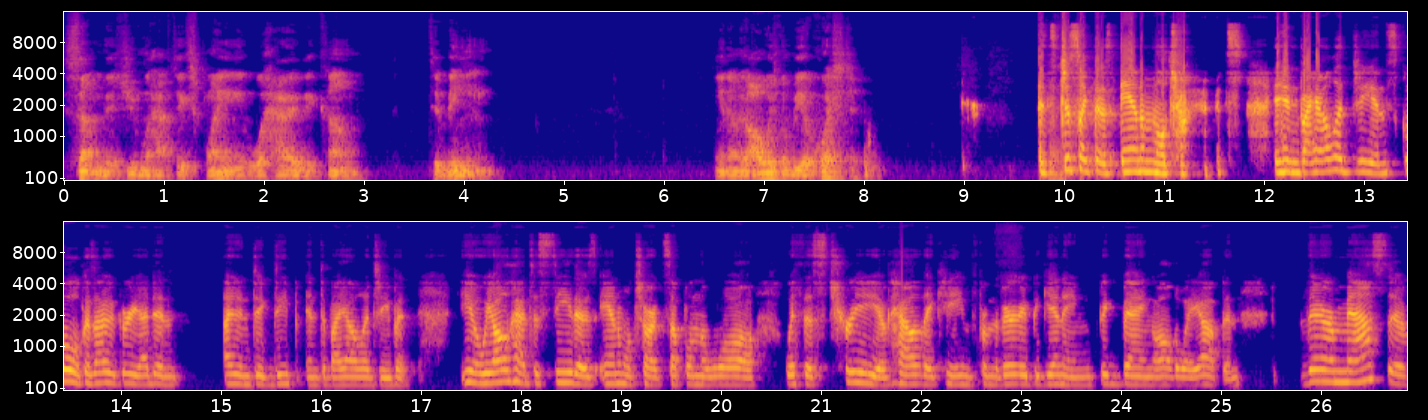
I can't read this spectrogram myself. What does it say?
something that you're gonna have to explain. Well, how did it come to being? You know, there's always gonna be a question. It's just like those animal charts in biology in school. Because I agree, I didn't, I didn't dig deep into biology, but you know, we all had to see those animal charts up on the wall with this tree of how they came from the very beginning, Big Bang, all the way up, and there are massive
